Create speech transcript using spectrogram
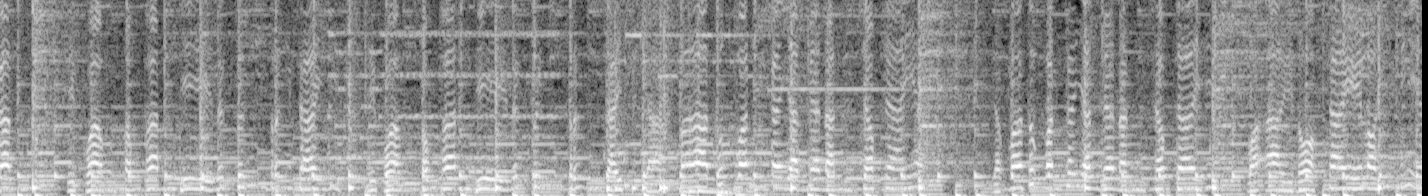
กันมีความสัมพันธ์ที่ลึกซึ้งตรึงใจมีความสัมพันธ์ที่ลึกซึ้งตรึงใจอยากมาทุกวันก็ยันแม่นั้นชับใจอยากมาทุกวันก็ยันแม่นั้นชับใจว่าอายนอกใจลอยเมีย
